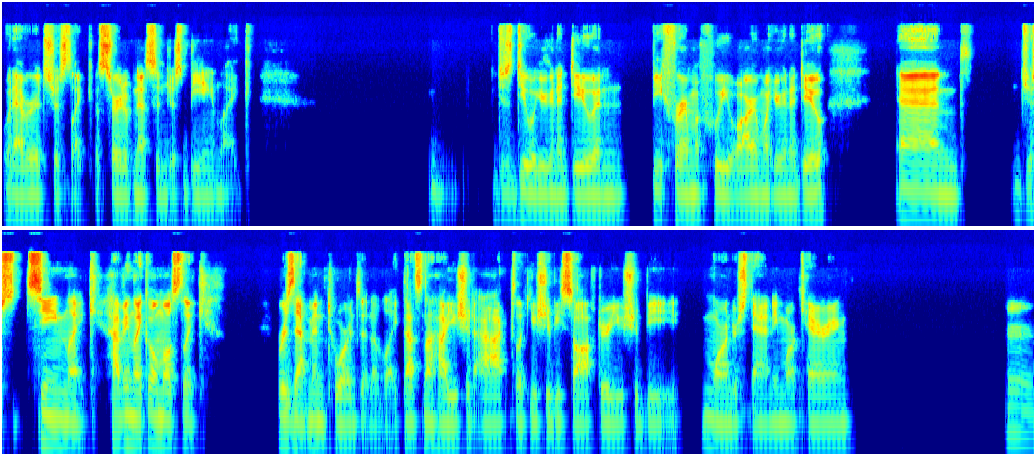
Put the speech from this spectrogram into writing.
whatever. It's just like assertiveness and just being like just do what you're gonna do and be firm of who you are and what you're gonna do. And just seeing like having like almost like resentment towards it of like that's not how you should act like you should be softer you should be more understanding more caring Hmm.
